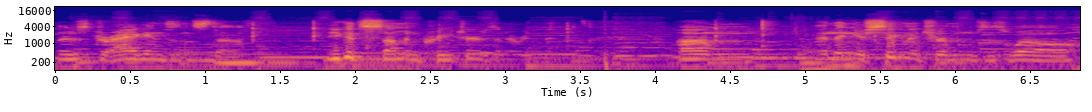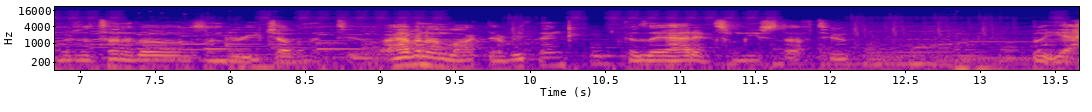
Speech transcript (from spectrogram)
There's dragons and stuff. You could summon creatures and everything. Um, and then your signature moves as well. There's a ton of those under each element too. I haven't unlocked everything because they added some new stuff too. But yeah,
